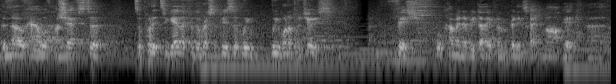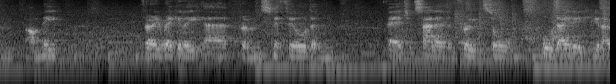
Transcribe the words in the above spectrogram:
the know-how of our chefs to to put it together for the recipes that we we want to produce. Fish will come in every day from Billingsgate Market. Um, our meat very regularly uh, from Smithfield and veg and salad and fruits all all daily. You know,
